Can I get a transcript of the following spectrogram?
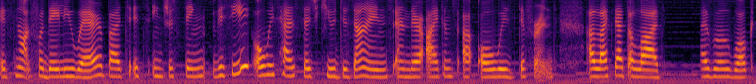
It's not for daily wear, but it's interesting. VCA always has such cute designs and their items are always different. I like that a lot. I will walk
